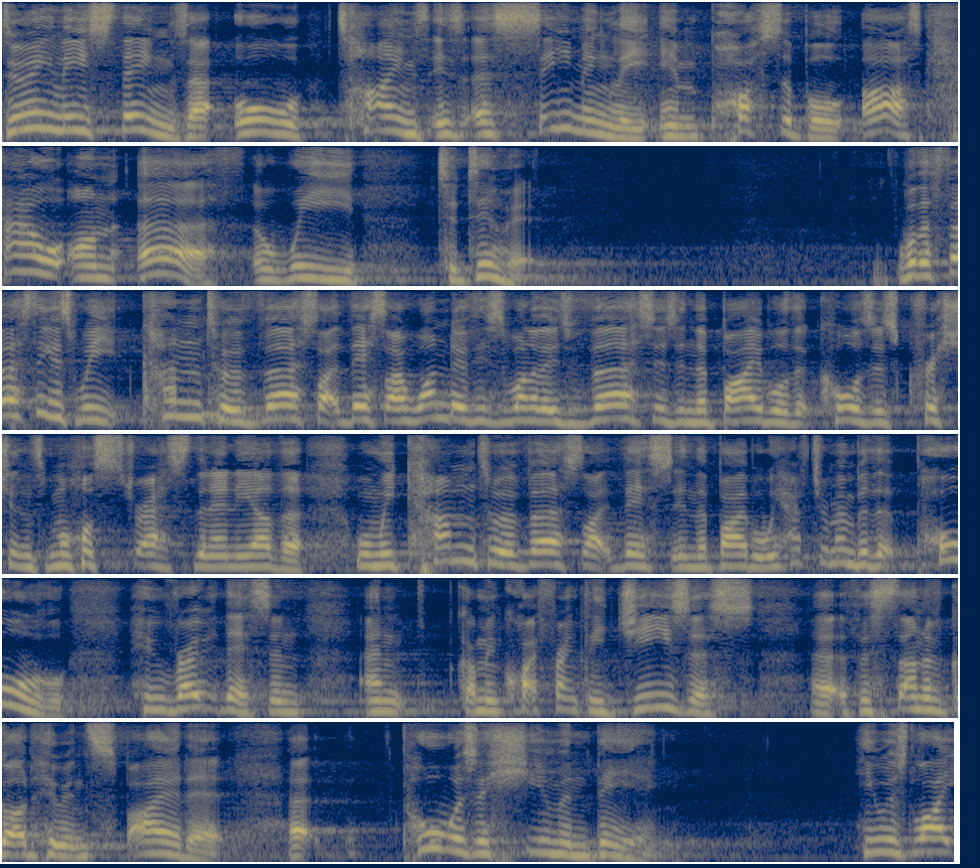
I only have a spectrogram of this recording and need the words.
doing these things at all times is a seemingly impossible ask. How on earth are we to do it? Well, the first thing is we come to a verse like this. I wonder if this is one of those verses in the Bible that causes Christians more stress than any other. When we come to a verse like this in the Bible, we have to remember that Paul, who wrote this, and, and I mean, quite frankly, Jesus, uh, the Son of God who inspired it, uh, Paul was a human being. He was like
